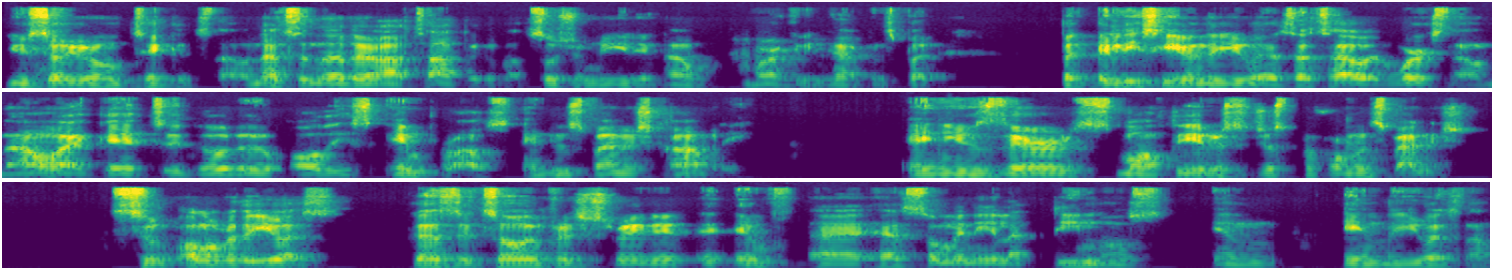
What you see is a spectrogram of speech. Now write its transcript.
You sell your own tickets now, and that's another uh, topic about social media and how marketing happens. But, but at least here in the U.S., that's how it works now. Now I get to go to all these improvs and do Spanish comedy, and use their small theaters to just perform in Spanish, so all over the U.S. because it's so infiltrated. It, uh, has so many Latinos in in the U.S. now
